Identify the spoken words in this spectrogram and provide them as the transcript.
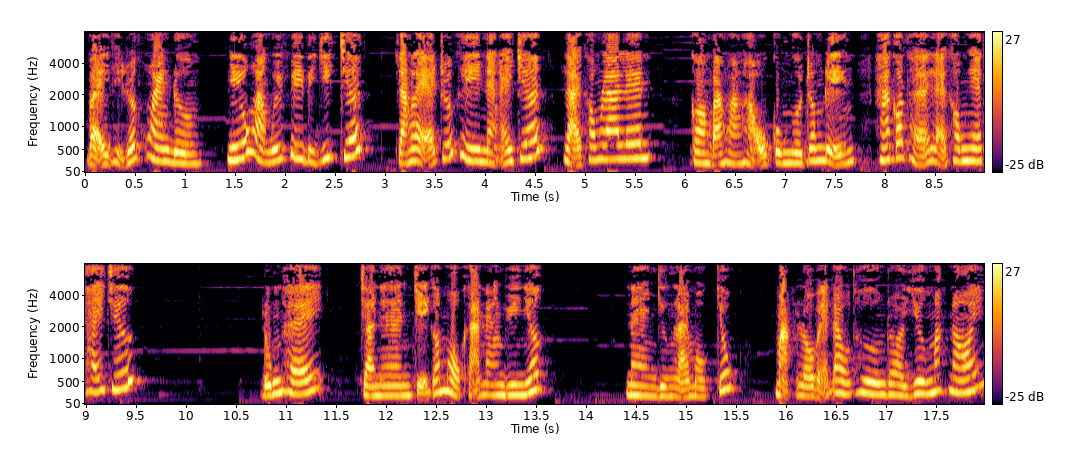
Vậy thì rất hoang đường, nếu Hoàng Quý Phi bị giết chết, chẳng lẽ trước khi nàng ấy chết lại không la lên, còn bà Hoàng hậu cùng người trong điện há có thể lại không nghe thấy chứ? Đúng thế, cho nên chỉ có một khả năng duy nhất. Nàng dừng lại một chút, mặt lộ vẻ đau thương rồi dương mắt nói.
